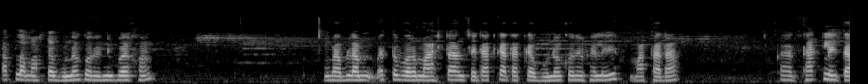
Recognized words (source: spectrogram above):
কাতলা মাছটা বুনা করে নিব এখন। ভাবলাম এত বড় মাছটা আনছে, টাটকা টাটকা বুনো করে ফেলি মাথাটা। কারণ থাকলেই তা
